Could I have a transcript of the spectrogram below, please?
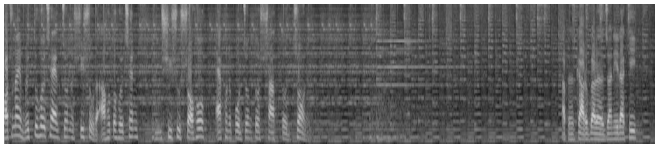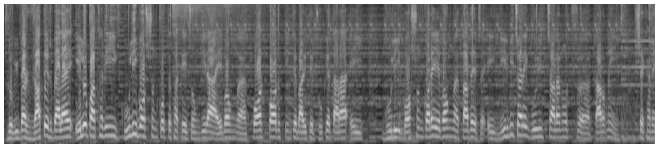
ঘটনায় মৃত্যু হয়েছে একজন শিশুর। আহত হয়েছেন শিশু সহ এখনও পর্যন্ত সাতজন। আপনাদেরকে আরেকবার জানিয়ে রাখি, রবিবার রাতের বেলায় এলো পাথারি গুলি বর্ষণ করতে থাকে জঙ্গিরা এবং পর পর তিনটে বাড়িতে ঢুকে তারা এই গুলি বর্ষণ করে এবং তাদের এই নির্বিচারে গুলি চালানোর কারণেই সেখানে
